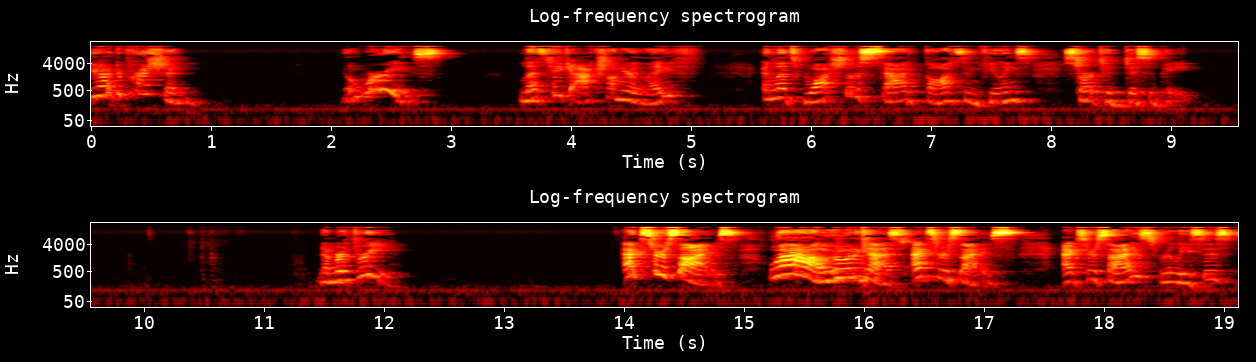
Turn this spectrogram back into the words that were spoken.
you have depression. No worries. Let's take action on your life and let's watch those sad thoughts and feelings start to dissipate. Number three, exercise. Wow, who would have guessed? Exercise. Exercise releases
